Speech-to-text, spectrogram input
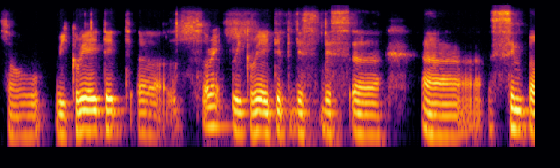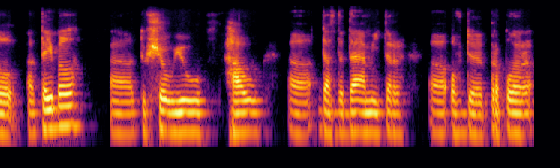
so we created uh, sorry we created this this uh, uh, simple uh, table uh, to show you how uh, does the diameter of the propeller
